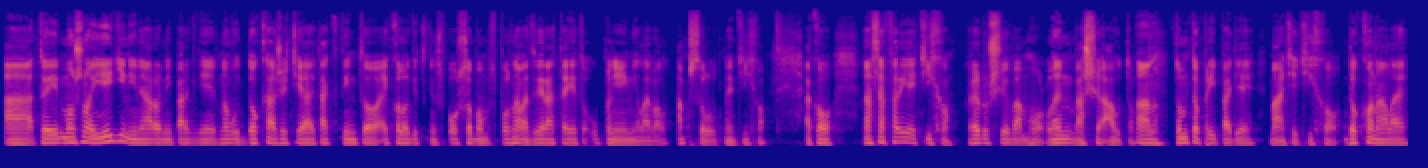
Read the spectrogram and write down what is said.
A to je možno jediný národný park, kde znovu dokážete aj tak týmto ekologickým spôsobom spoznávať zvieratá, je to úplne iný level. Absolútne ticho. Ako na safari je ticho, prerušuje vám ho len vaše auto. Áno. V tomto prípade máte ticho dokonale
